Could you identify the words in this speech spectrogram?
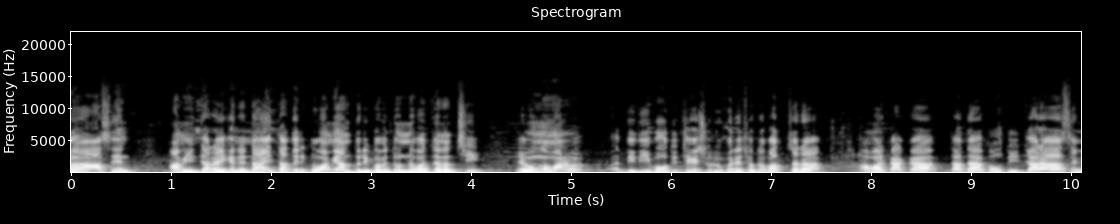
বা আছেন। আমি যারা এখানে নাই, তাদেরকেও আমি আন্তরিকভাবে ধন্যবাদ জানাচ্ছি। এবং আমার দিদি বৌদি থেকে শুরু করে ছোট বাচ্চারা আমার কাকা দাদা বৌদি যারা আছেন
